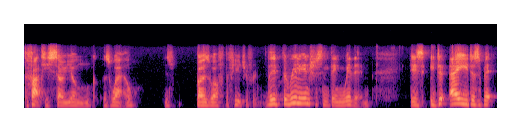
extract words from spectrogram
the fact he's so young as well bodes well for the future for him. The the really interesting thing with him is he do, a he does a bit.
